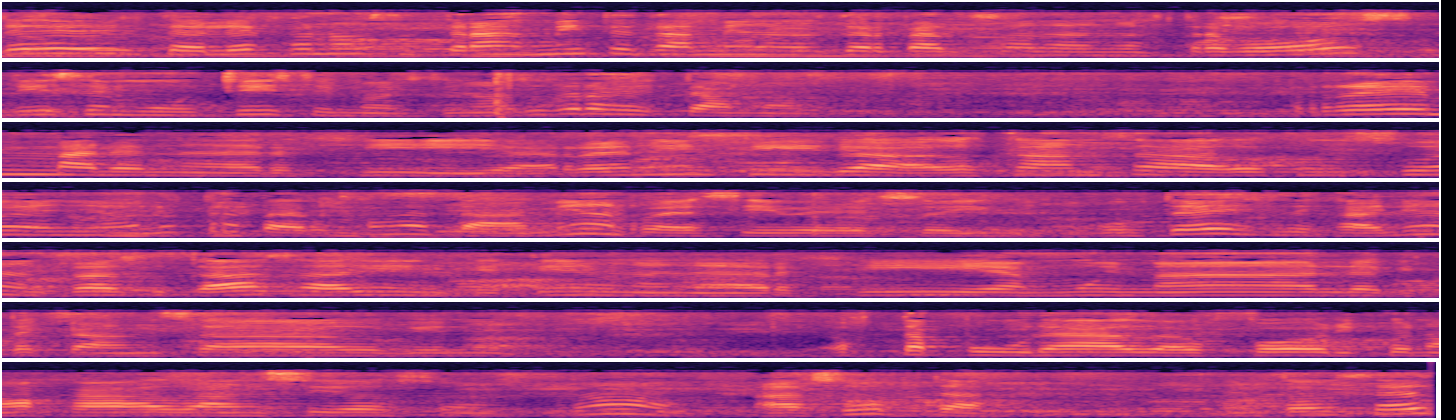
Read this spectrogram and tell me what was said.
desde el teléfono se transmite también a la otra persona. Nuestra voz dice muchísimo. Si nosotros estamos re mala energía, re mitigados, cansados, con sueño, la otra persona también recibe eso. Y ustedes dejarían entrar a su casa a alguien que tiene una energía muy mala, que está cansado, que no, está apurado, eufórico, enojado, ansioso. No, asusta. Entonces,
